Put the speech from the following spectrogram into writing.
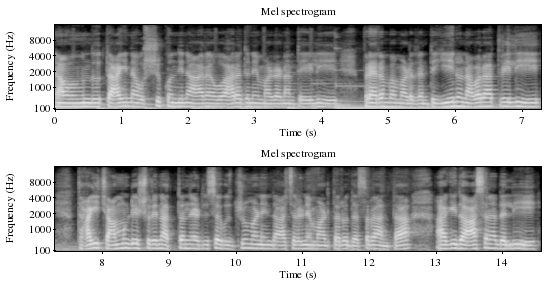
ನಾವು ಒಂದು ತಾಯಿನ ವರ್ಷಕ್ಕೊಂದಿನ ಆರ, ಆರಾಧನೆ ಮಾಡೋಣ ಅಂತ ಹೇಳಿ ಪ್ರಾರಂಭ ಮಾಡಿದ್ರಂತೆ. ಏನು ನವರಾತ್ರಿಯಲ್ಲಿ ತಾಯಿ ಚಾಮುಂಡೇಶ್ವರಿನ ಹತ್ತನ್ನೆರಡು ದಿವಸ ವಿಜೃಂಭಣೆಯಿಂದ ಆಚರಣೆ ಮಾಡ್ತಾರೋ ದಸರಾ ಅಂತ. ಆಗಿದ್ದು ಹಾಸನದಲ್ಲಿ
